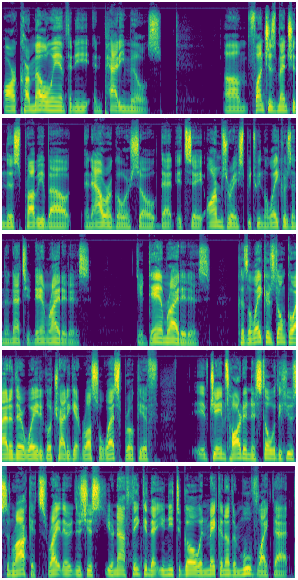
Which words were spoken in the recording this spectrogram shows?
are Carmelo Anthony and Patty Mills. Um, Funch has mentioned this probably about an hour ago or so that it's a arms race between the Lakers and the Nets. You're damn right it is. You're damn right it is. Because the Lakers don't go out of their way to go try to get Russell Westbrook if if James Harden is still with the Houston Rockets, right? There's just you're not thinking that you need to go and make another move like that.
